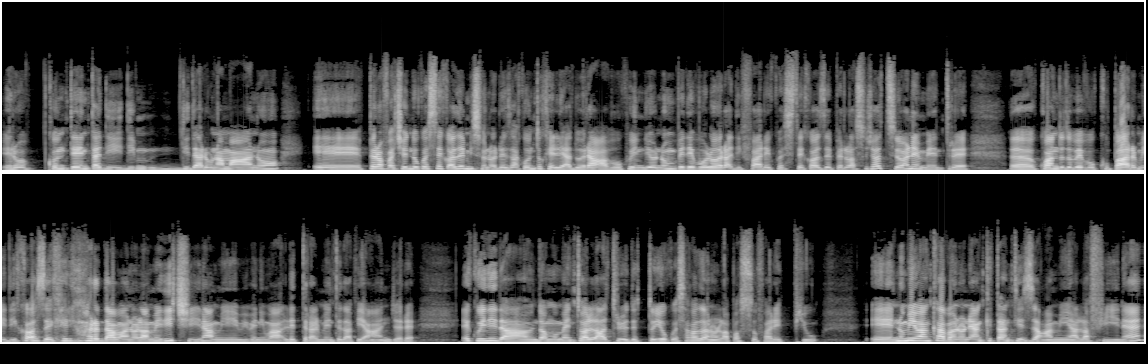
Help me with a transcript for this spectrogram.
ero contenta di, di, di, dare una mano, e, però facendo queste cose mi sono resa conto che le adoravo, quindi io non vedevo l'ora di fare queste cose per l'associazione, mentre eh, quando dovevo occuparmi di cose che riguardavano la medicina mi, mi veniva letteralmente da piangere. E quindi da, da un momento all'altro io ho detto io questa cosa non la posso fare più. E non mi mancavano neanche tanti esami alla fine,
